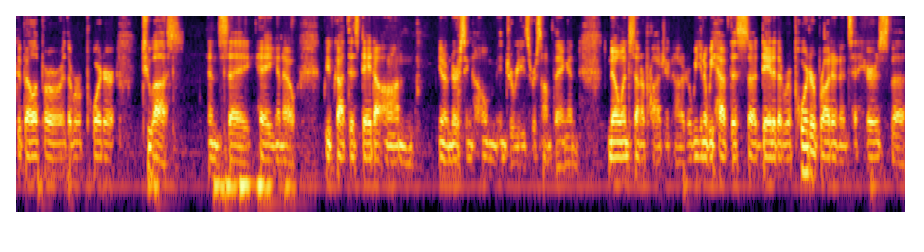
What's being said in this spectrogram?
developer or the reporter to us and say, "Hey, you know, we've got this data on." You know, nursing home injuries or something, and no one's done a project on it. Or we, you know, we have this uh, data that a reporter brought in and said, "Here's the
